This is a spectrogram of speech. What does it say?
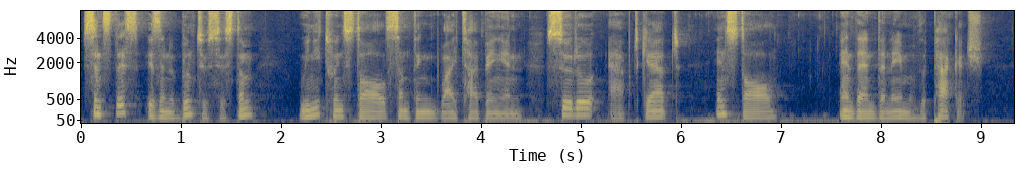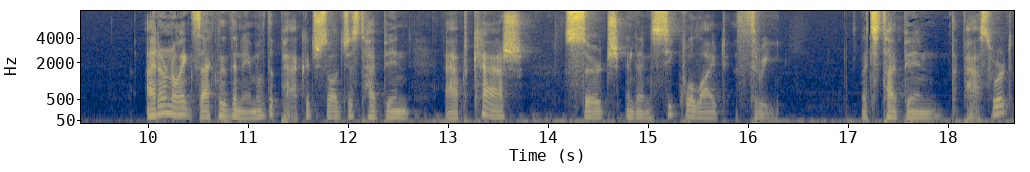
Since this is an Ubuntu system, we need to install something by typing in sudo apt-get install and then the name of the package. I don't know exactly the name of the package, so I'll just type in apt-cache search and then SQLite 3. Let's type in the password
